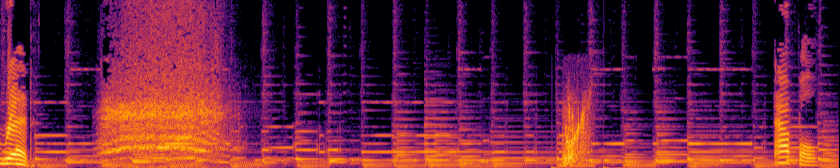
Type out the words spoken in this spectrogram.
red. Apple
